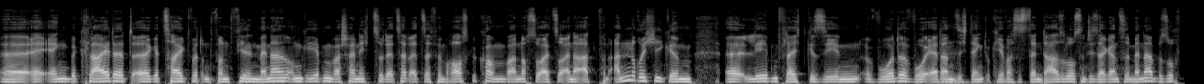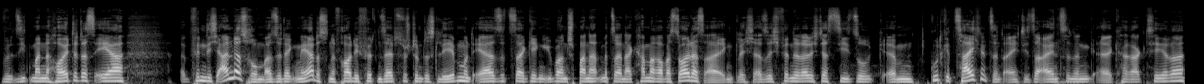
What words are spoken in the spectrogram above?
äh, eng bekleidet äh, gezeigt wird und von vielen Männern umgeben, wahrscheinlich zu der Zeit, als der Film rausgekommen war, noch so als so eine Art von anrüchigem äh, Leben vielleicht gesehen wurde, wo er dann mhm. sich denkt, okay, was ist denn da so los und dieser ganze Männerbesuch, sieht man heute das eher finde ich andersrum. Also denkt mir, ja, das ist eine Frau, die führt ein selbstbestimmtes Leben und er sitzt da gegenüber und spannt mit seiner Kamera. Was soll das eigentlich? Also ich finde, dadurch, dass die so ähm, gut gezeichnet sind, eigentlich diese einzelnen äh, Charaktere,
